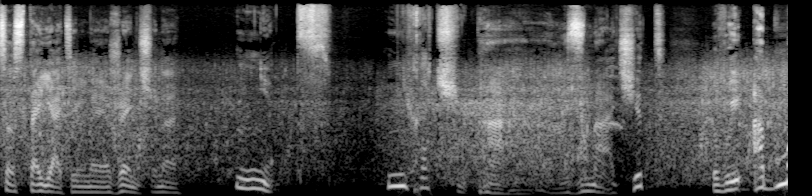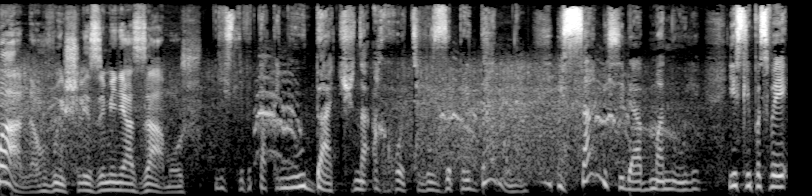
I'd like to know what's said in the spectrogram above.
состоятельная женщина? Нет, не хочу. А, значит, вы обманом вышли за меня замуж. Если вы так неудачно охотились за преданным и сами себя обманули, если по своей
